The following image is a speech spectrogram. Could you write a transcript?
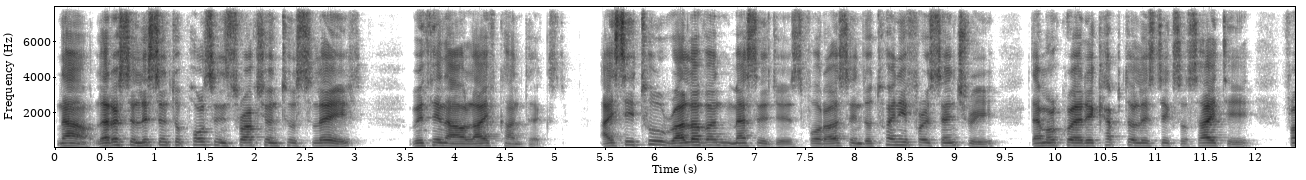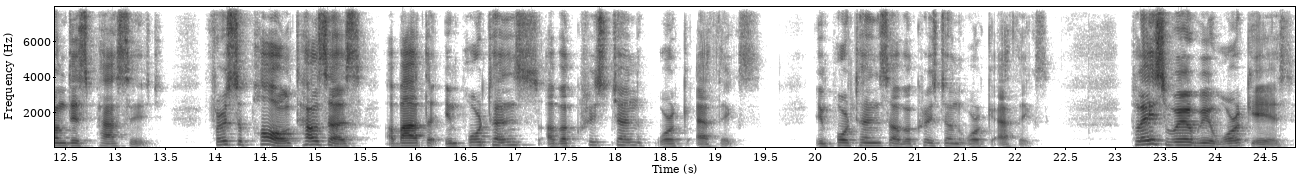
Now, let us listen to Paul's instruction to slaves within our life context. I see two relevant messages for us in the 21st century democratic capitalistic society from this passage. First, Paul tells us about the importance of a Christian work ethics. Importance of a Christian work ethics. Place where we work is,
